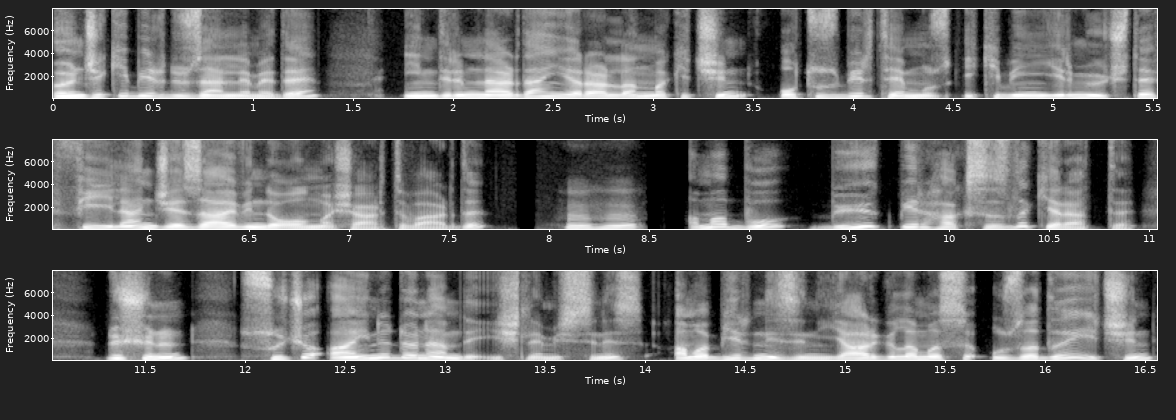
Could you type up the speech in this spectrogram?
Önceki bir düzenlemede indirimlerden yararlanmak için 31 Temmuz 2023'te fiilen cezaevinde olma şartı vardı. Hı hı. Ama bu büyük bir haksızlık yarattı. Düşünün, suçu aynı dönemde işlemişsiniz ama birinizin yargılaması uzadığı için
